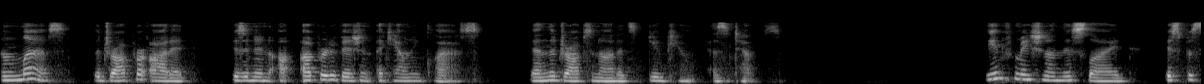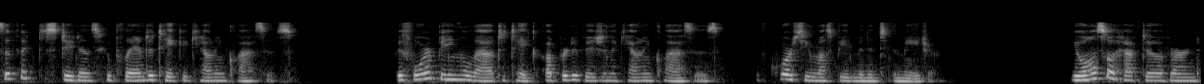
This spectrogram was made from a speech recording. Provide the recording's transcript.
unless the drop or audit is in an upper division accounting class. Then the drops and audits do count as attempts. The information on this slide is specific to students who plan to take accounting classes. Before being allowed to take upper division accounting classes, of course you must be admitted to the major. You also have to have earned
